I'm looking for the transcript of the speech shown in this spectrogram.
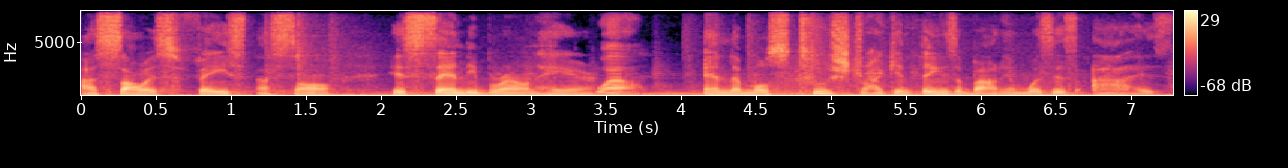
I saw his face, I saw his sandy brown hair. Wow. And the most two striking things about him was his eyes.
